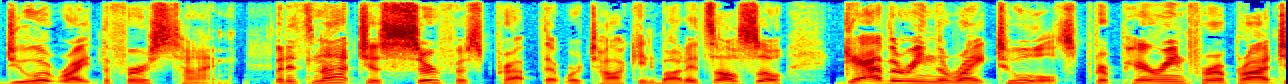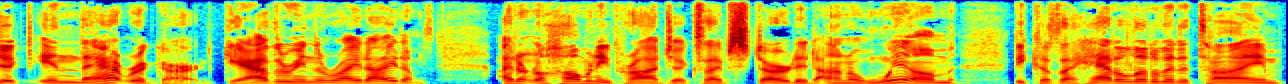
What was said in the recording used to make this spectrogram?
do it right the first time. But it's not just surface prep that we're talking about, it's also gathering the right tools, preparing for a project in that regard, gathering the right items. I don't know how many projects I've started on a whim because I had a little bit of time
